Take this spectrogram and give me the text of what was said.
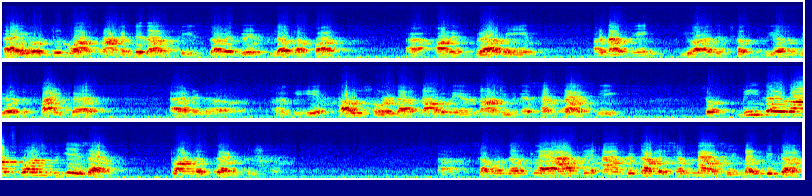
uh, Arjuna was not a Vedantist or a great philosopher uh, or a Brahmin or nothing. You are the Kshatriya, you are the fighter, and uh, a householder, not even, not even a sannyasi. So these are not qualifications to understand Krishna. Uh, suppose just like I have, become a sannyasi, mendicant,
